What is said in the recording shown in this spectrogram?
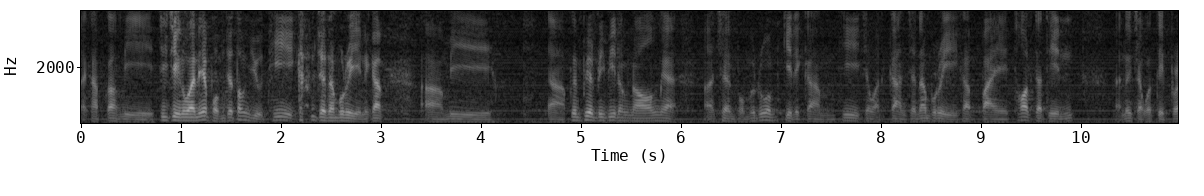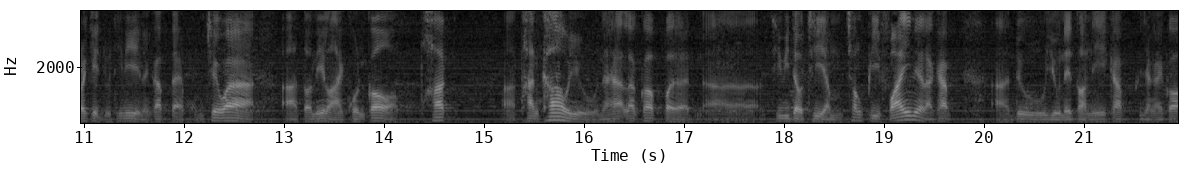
นะครับก็มีจริงๆวันนี้ผมจะต้องอยู่ที่กาญจนบุรีนะครับมีเพื่อนๆพี่ๆน้องๆเนี่ยเชิญผมไปร่วมกิจกรรมที่จังหวัดกาญจนบุรีครับไปทอดกระถินอ่าเนื่องจากว่าติดภารกิจอยู่ที่นี่นะครับแต่ผมเชื่อว่าตอนนี้หลายคนก็พัก ทานข้าวอยู่นะฮะแล้วก็เปิดทีวีดาวเทียม ช่อง P5 เนี่ยแหละครับดูอยู่ในตอนนี้ครับยังไงก็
